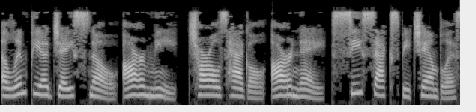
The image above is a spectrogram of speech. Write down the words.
Olympia J. Snowe R. Me, Charles Hagel R. Ney, C. Saxby Chambliss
